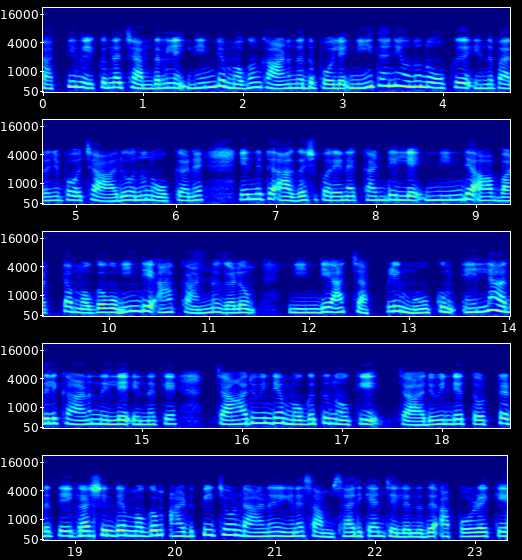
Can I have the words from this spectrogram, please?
കത്തി നിൽക്കുന്ന ചന്ദ്രനിൽ നിന്റെ മുഖം കാണുന്നത് പോലെ നീ തന്നെ ഒന്ന് നോക്ക് എന്ന് പറഞ്ഞപ്പോൾ ചാരു ഒന്ന് നോക്കുകയാണ് എന്നിട്ട് ആകാശ് പറയണ കണ്ടില്ലേ നിന്റെ ആ വട്ട മുഖവും നിന്റെ ആ കണ്ണുകളും നിന്റെ ആ ചപ്പിളി മൂക്കും എല്ലാം അതിൽ കാണുന്നില്ലേ? എന്നൊക്കെ ചാരുവിന്റെ മുഖത്ത് നോക്കി. ചാരുവിന്റെ തൊട്ടടുത്തേക്ക് ആകാശിന്റെ മുഖം അടുപ്പിച്ചുകൊണ്ടാണ് ഇങ്ങനെ സംസാരിക്കാൻ ചെല്ലുന്നത്. അപ്പോഴൊക്കെ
